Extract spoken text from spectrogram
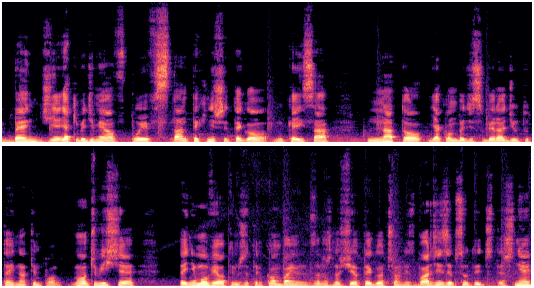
będzie, jaki będzie miał wpływ stan techniczny tego case'a na to, jak on będzie sobie radził tutaj na tym polu. No oczywiście Tutaj nie mówię o tym, że ten kombajn, w zależności od tego, czy on jest bardziej zepsuty, czy też nie,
